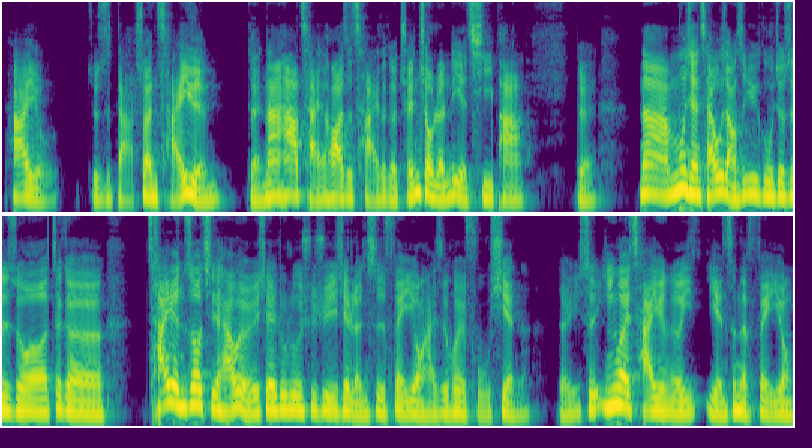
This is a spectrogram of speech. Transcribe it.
它有就是打算裁员。对，那他裁的话是裁这个全球人力的七趴。对，那目前财务长是预估就是说，这个裁员之后，其实还会有一些陆陆续续一些人事费用还是会浮现的。对，是因为裁员而衍生的费用。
